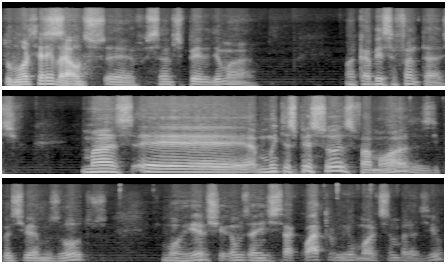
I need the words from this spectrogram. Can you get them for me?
Tumor cerebral. Santos, é, Santos perdeu uma, uma cabeça fantástica. Mas é, muitas pessoas famosas, depois tivemos outros que morreram, chegamos a registrar 4 mil mortes no Brasil.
